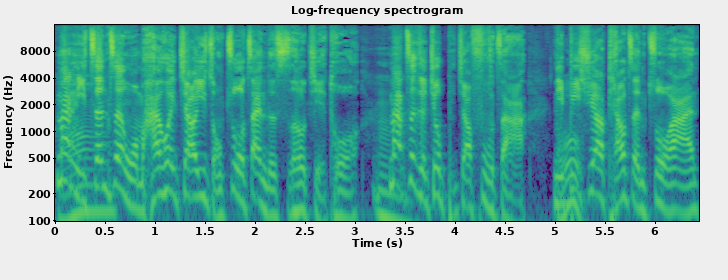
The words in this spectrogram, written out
那你真正我们还会教一种作战的时候解脱，那这个就比较复杂，你必须要调整坐安，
